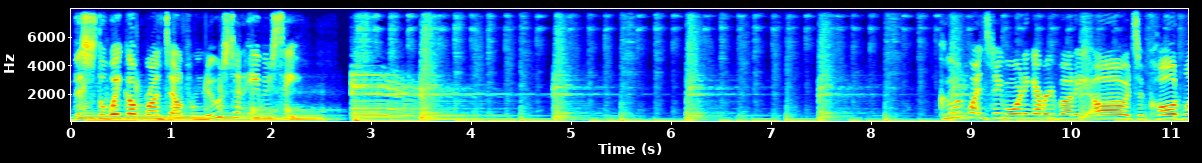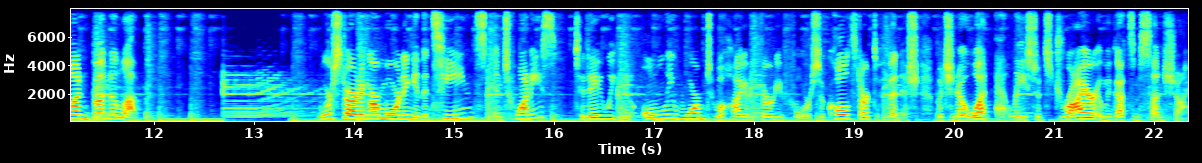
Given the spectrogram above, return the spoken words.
This is the Wake Up Rundown from News 10 ABC. Good Wednesday morning, everybody. Oh, it's a cold one. Bundle up. We're starting our morning in the teens and 20s. Today we can only warm to a high of 34, so cold start to finish. But you know what? At least it's drier and we've got some sunshine.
